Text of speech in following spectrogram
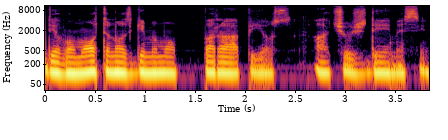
Dievo motinos gimimo parapijos. Ačiū uždėmesi.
